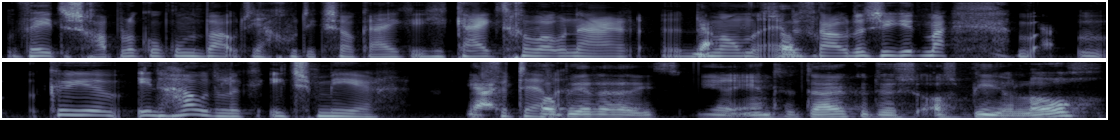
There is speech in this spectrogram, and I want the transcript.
wetenschappelijk ook onderbouwd. Ja, goed, ik zou kijken. Je kijkt gewoon naar eh, de man en de vrouw, dan zie je het. Maar kun je inhoudelijk iets meer ja, vertellen? Ik probeer er iets meer in te duiken. Dus als bioloog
